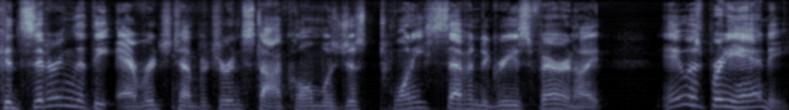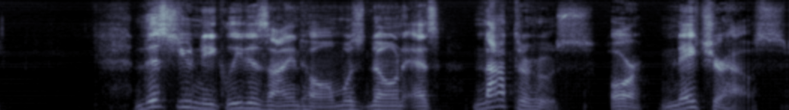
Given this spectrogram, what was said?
Considering that the average temperature in Stockholm was just 27 degrees Fahrenheit It was pretty handy. This uniquely designed home was known as Naturhus or Nature House.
